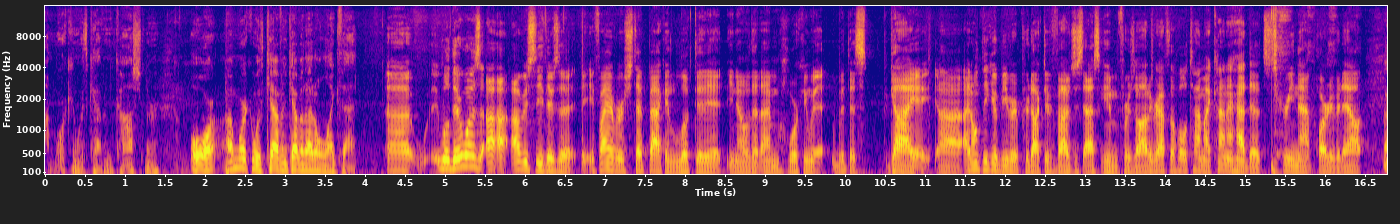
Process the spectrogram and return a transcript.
I'm working with Kevin Costner, or I'm working with Kevin, Kevin, I don't like that? Uh, well, there was uh, obviously there's a. If I ever stepped back and looked at it, you know, that I'm working with with this guy, uh, I don't think it would be very productive if I was just asking him for his autograph the whole time. I kind of had to screen that part of it out. Uh,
